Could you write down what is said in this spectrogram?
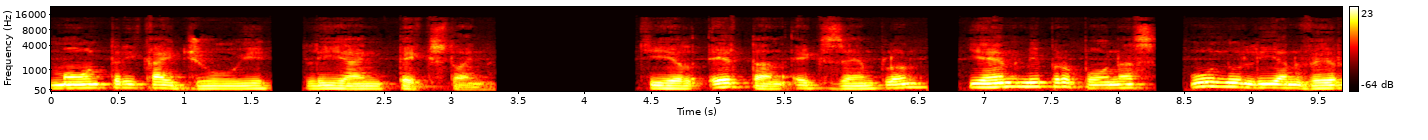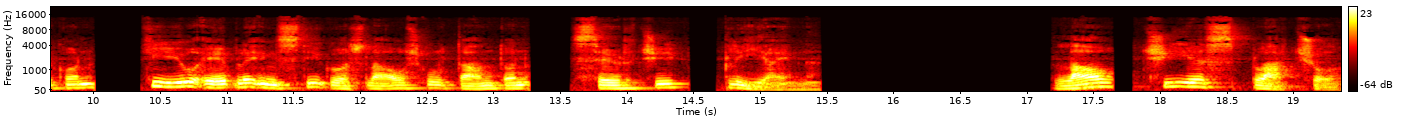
montri cae giui liain textoin. Ciel etan exemplon, ien mi proponas unu lian vercon, ciu eble instigos la auscultanton serci pliain. Lau cies placio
